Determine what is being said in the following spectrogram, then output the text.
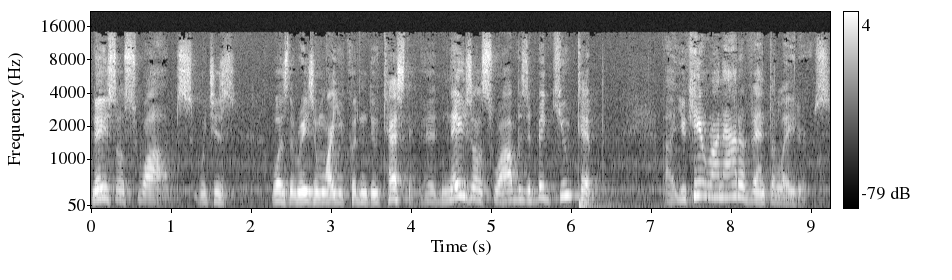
nasal swabs, which is was the reason why you couldn't do testing. A nasal swab is a big Q-tip. Uh, you can't run out of ventilators.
